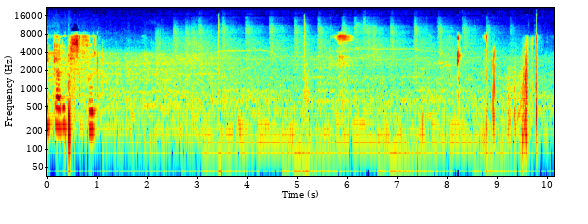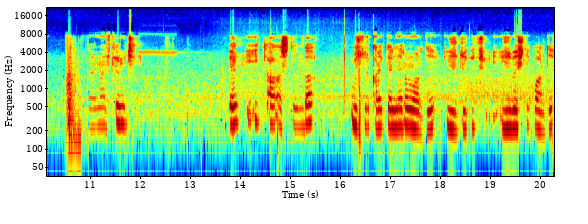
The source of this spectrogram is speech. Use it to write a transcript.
Yarı 2-0. Buradayını açtığım için ben ilk açtığımda bir sürü karakterlerim vardı. Yüzlük, yüz beşlik vardı.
